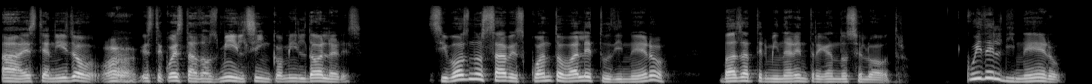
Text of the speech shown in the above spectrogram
ah, este anillo, oh, este cuesta dos mil, cinco mil dólares. Si vos no sabes cuánto vale tu dinero, vas a terminar entregándoselo a otro. Cuida el dinero,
